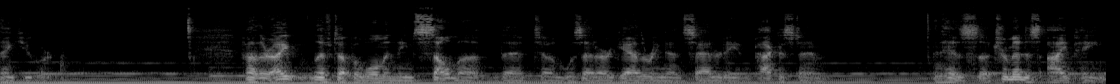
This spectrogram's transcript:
Thank you, Lord. Father, I lift up a woman named Selma that um, was at our gathering on Saturday in Pakistan and has uh, tremendous eye pain,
